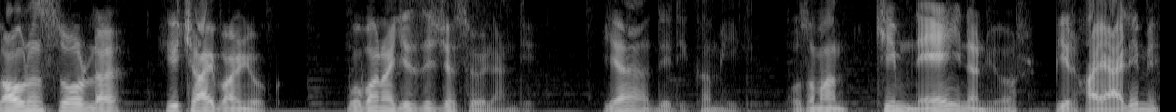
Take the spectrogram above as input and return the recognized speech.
Lawrence zorla, hiç hayvan yok. Bu bana gizlice söylendi. Ya dedi Camille. O zaman kim neye inanıyor? Bir hayali mi?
